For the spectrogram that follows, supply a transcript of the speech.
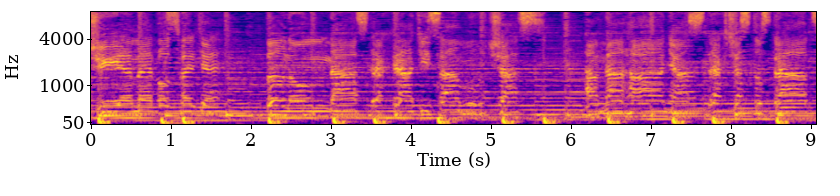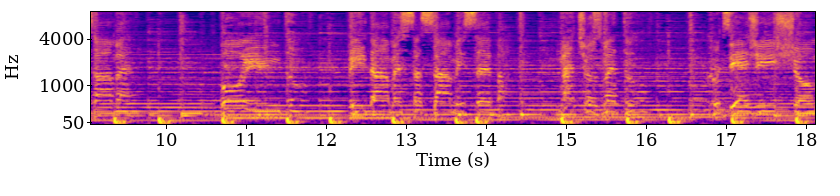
Žijeme vo svete, plnom nástrach, kráti sa mu čas a naháňa strach, často strácame pointu. Pýtame sa sami seba, na čo sme tu, choď s Ježišom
